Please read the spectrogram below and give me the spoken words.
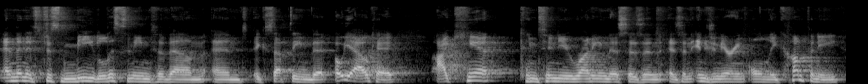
and then it's just me listening to them and accepting that oh yeah okay i can't continue running this as an as an engineering only company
